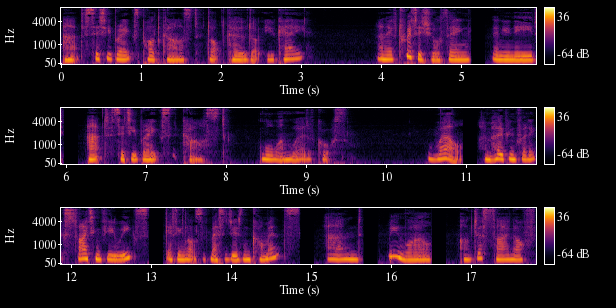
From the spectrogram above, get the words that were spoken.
at citybreakspodcast.co.uk. And if Twitter's your thing, then you need at citybreakscast. All one word, of course. Well, I'm hoping for an exciting few weeks, getting lots of messages and comments. And meanwhile, I'll just sign off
